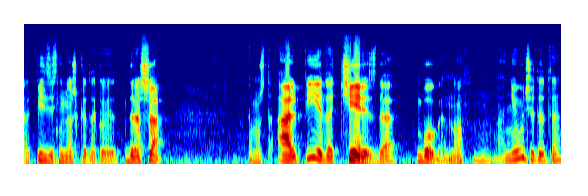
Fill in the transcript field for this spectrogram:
Альпи здесь немножко такое дроша. Потому что Альпи это через, да, Бога. Но они учат это.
